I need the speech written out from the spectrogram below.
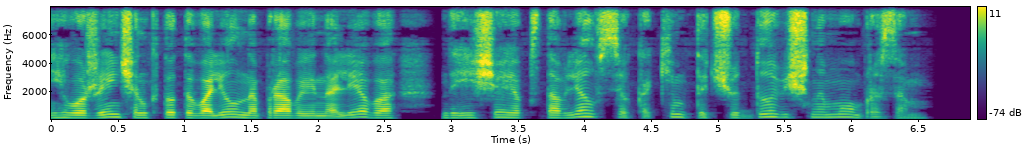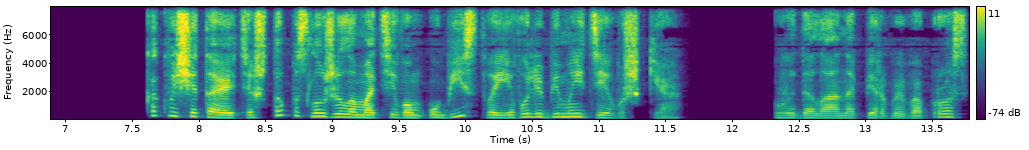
Его женщин кто-то валил направо и налево, да еще и обставлял все каким-то чудовищным образом. Как вы считаете, что послужило мотивом убийства его любимой девушки? Выдала она первый вопрос,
